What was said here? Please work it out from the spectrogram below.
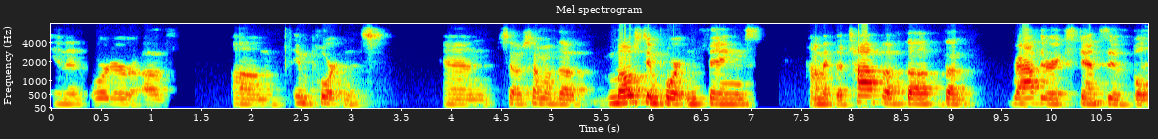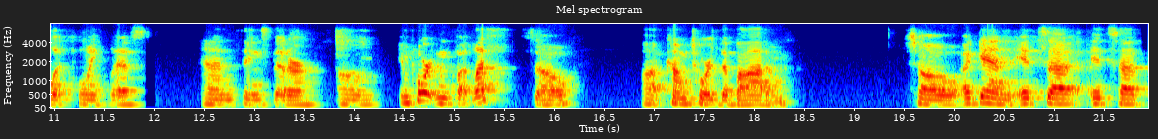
in an order of um, importance. And so some of the most important things come at the top of the, the rather extensive bullet point list and things that are um, important but less so uh, come toward the bottom. So again, it's a, it's a,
